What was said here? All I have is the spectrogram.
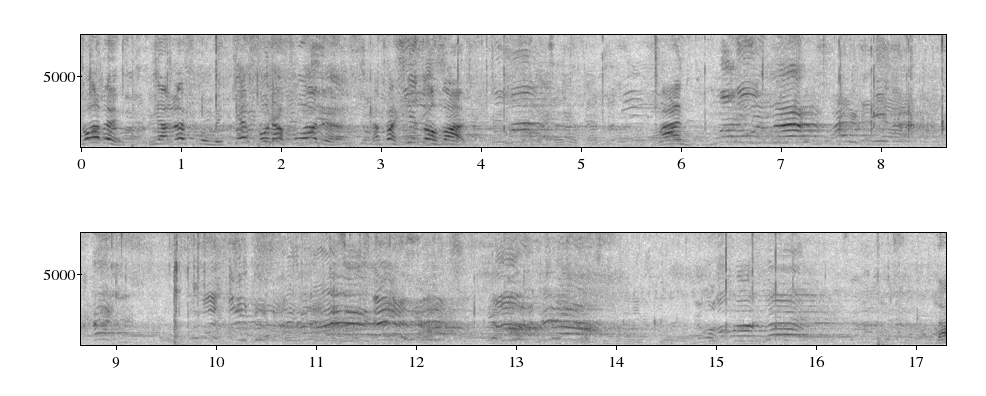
Torben, die Eröffnung mit Tempo nach vorne. Da passiert doch was. Mann! 来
